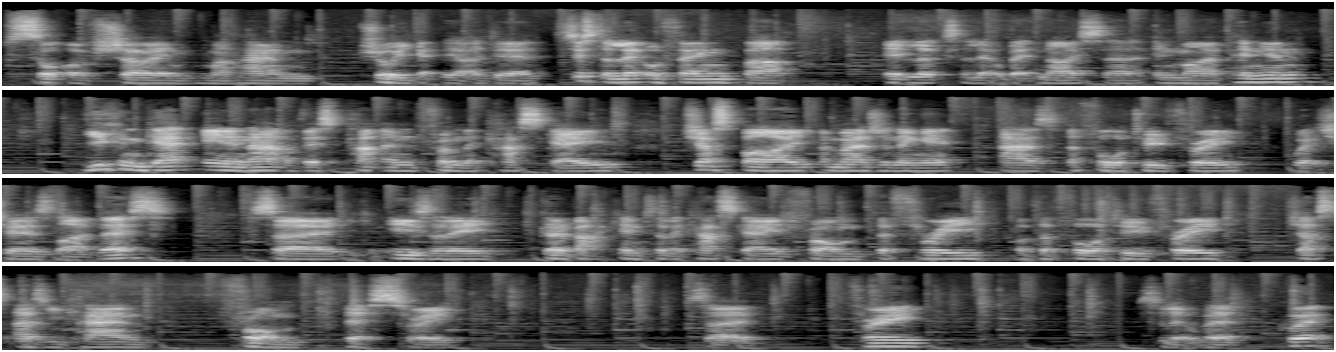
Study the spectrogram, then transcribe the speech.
sort of showing my hand. I'm sure you get the idea. It's just a little thing, but it looks a little bit nicer in my opinion. You can get in and out of this pattern from the cascade just by imagining it as a 4-2-3, which is like this. So you can easily go back into the cascade from the three of the 4-2-3, just as you can from this three. So three, it's a little bit quick,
